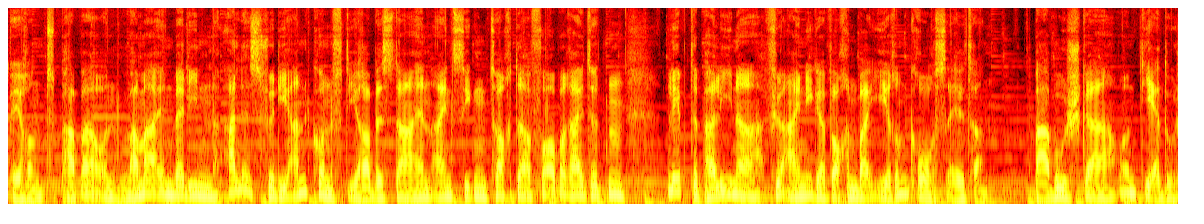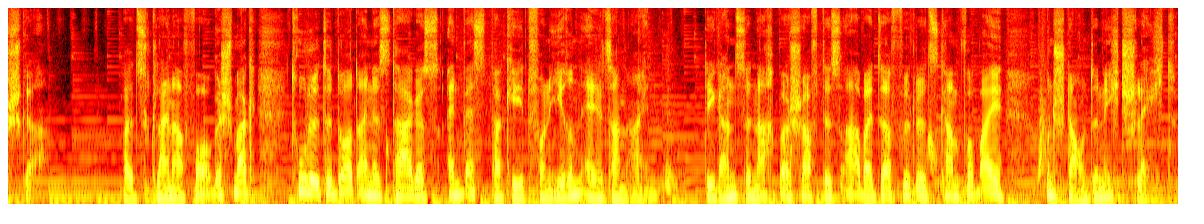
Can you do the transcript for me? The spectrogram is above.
Während Papa und Mama in Berlin alles für die Ankunft ihrer bis dahin einzigen Tochter vorbereiteten, lebte Palina für einige Wochen bei ihren Großeltern, Babuschka und Jeduschka. Als kleiner Vorgeschmack trudelte dort eines Tages ein Westpaket von ihren Eltern ein. Die ganze Nachbarschaft des Arbeiterviertels kam vorbei und staunte nicht schlecht.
